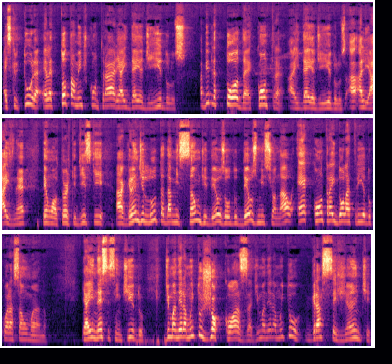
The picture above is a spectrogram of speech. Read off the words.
A Escritura ela é totalmente contrária à ideia de ídolos. A Bíblia toda é contra a ideia de ídolos. Aliás, né, tem um autor que diz que a grande luta da missão de Deus ou do Deus missional é contra a idolatria do coração humano. E aí, nesse sentido, de maneira muito jocosa, de maneira muito gracejante,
